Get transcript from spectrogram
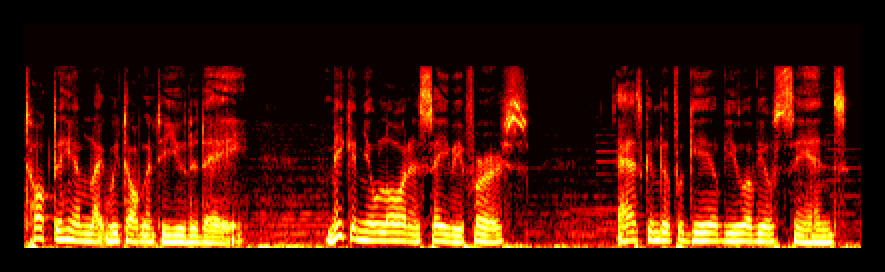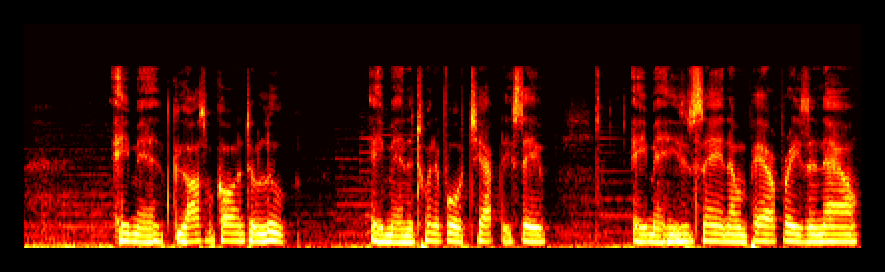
Talk to him like we're talking to you today. Make him your Lord and Savior first. Ask Him to forgive you of your sins. Amen. Gospel according to Luke. Amen. The 24th chapter, he say, Amen. He's saying, I'm paraphrasing now,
